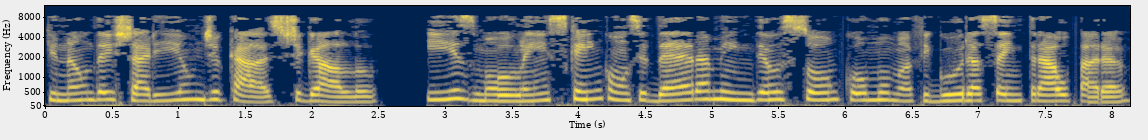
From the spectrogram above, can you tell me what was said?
que não deixariam de castigá-lo. E Smolensk considera Mendelssohn como uma figura central para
